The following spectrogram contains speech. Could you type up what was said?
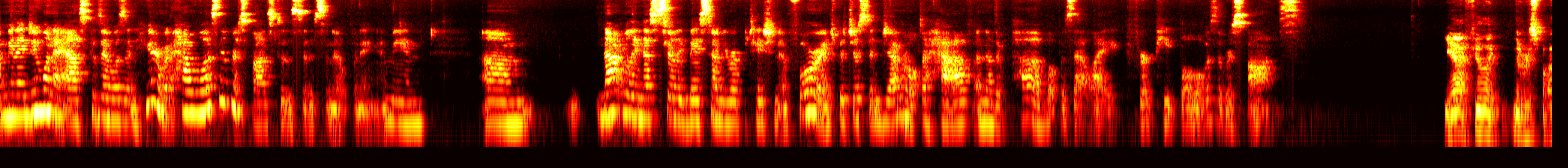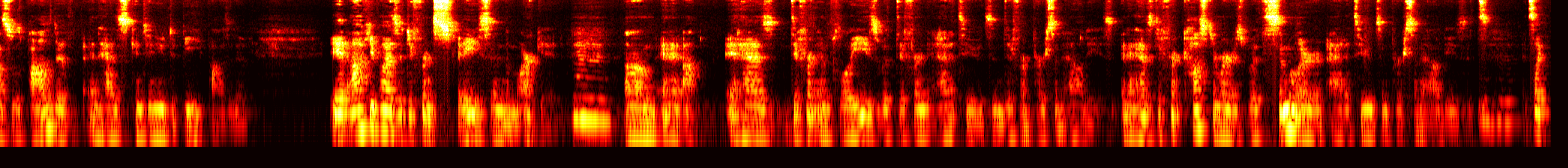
I mean, I do want to ask because I wasn't here, but how was the response to the citizen opening? I mean, um, not really necessarily based on your reputation at Forage, but just in general to have another pub. What was that like for people? What was the response? Yeah, I feel like the response was positive and has continued to be positive. It occupies a different space in the market, um, and it it has different employees with different attitudes and different personalities, and it has different customers with similar attitudes and personalities. It's Mhm. it's like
